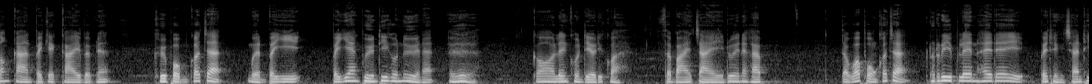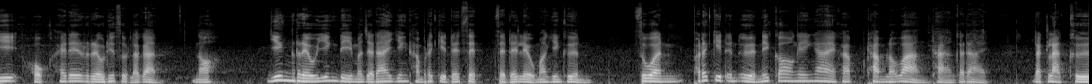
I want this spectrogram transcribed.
ต้องการไปไกลๆแบบเนี้ย คือผมก็จะเหมือนไปไปแย่งพื้นที่คนอื่นนะเออ ก็เล่นคนเดียวดีกว่า สบายใจด้วยนะครับ แต่ว่าผมก็จะรีบเล่นให้ได้ไปถึงชั้นที่ 6 ให้ได้เร็วที่สุดแล้วกันเนาะยิ่งเร็วยิ่งดีมันจะได้ยิ่งทำภารกิจได้เสร็จเสร็จได้เร็วมากยิ่งขึ้น ส่วนภารกิจอื่นๆ นี่ก็ง่าย ๆ ครับทำระหว่างทางก็ได้ หลักๆ คือ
